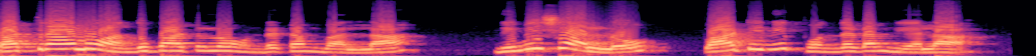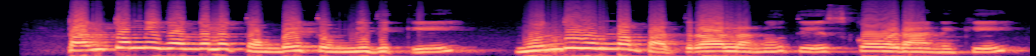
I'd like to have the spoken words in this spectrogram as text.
పత్రాలు అందుబాటులో ఉండటం వల్ల నిమిషాల్లో వాటిని పొందడం ఎలా? పంతొమ్మిది వందల తొంభై తొమ్మిదికి ముందు ఉన్న పత్రాలను తీసుకోవడానికి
